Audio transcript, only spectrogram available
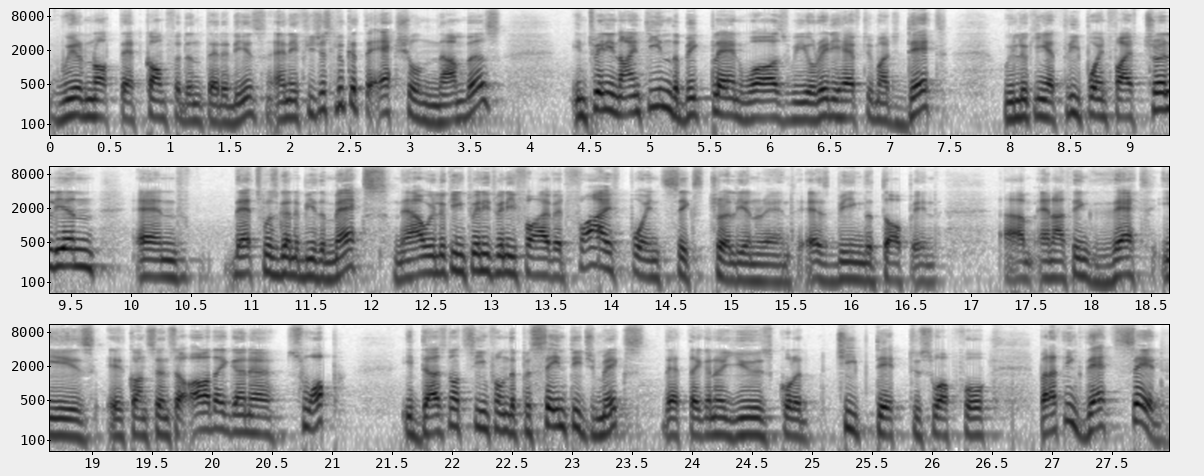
we're not that confident that it is. And if you just look at the actual numbers, in 2019, the big plan was we already have too much debt. We're looking at 3.5 trillion, and that was going to be the max. Now we're looking 2025 at 5.6 trillion rand as being the top end. Um, and I think that is a concern. So are they going to swap? It does not seem from the percentage mix that they're going to use, call it cheap debt to swap for. But I think that said,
